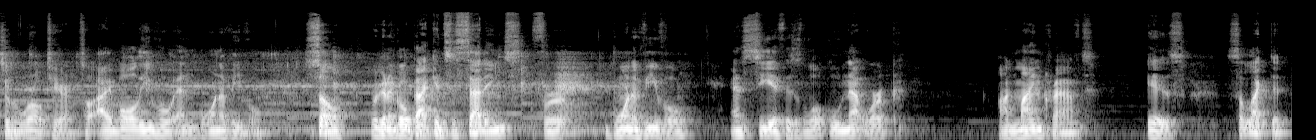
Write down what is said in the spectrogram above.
to the world here. So Eyeball Evil and Born of Evil. So we're gonna go back into settings for Born of Evil and see if his local network on Minecraft is selected.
